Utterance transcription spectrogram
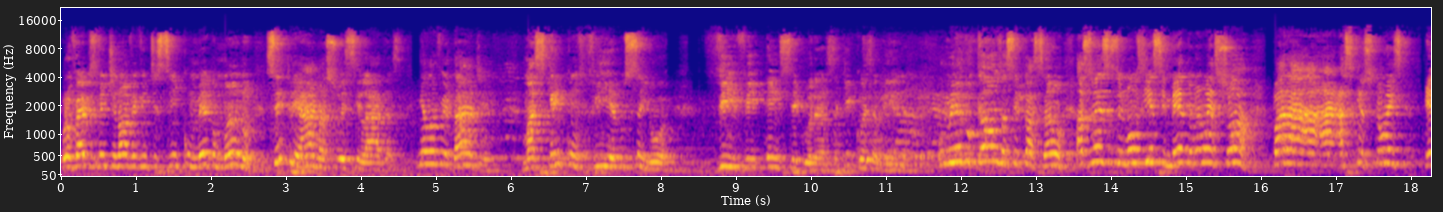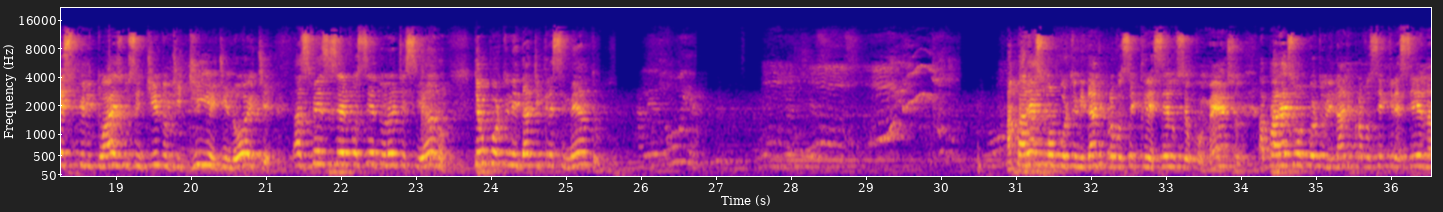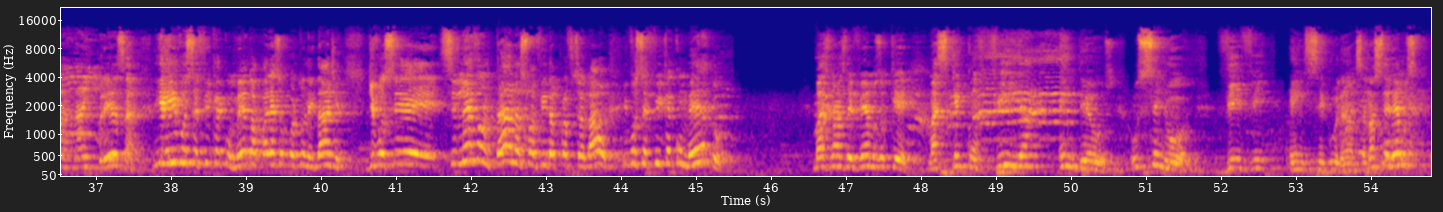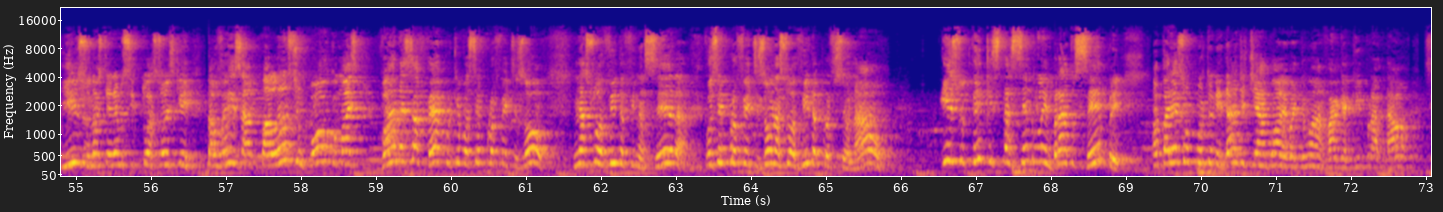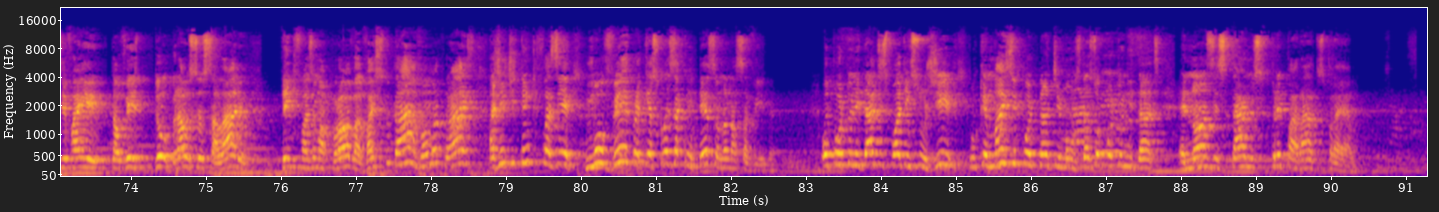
Provérbios 29 e 25: o medo humano sempre arma as suas ciladas, e é uma verdade. Mas quem confia no Senhor vive em segurança. Que coisa linda. O medo causa situação. Às vezes, irmãos, e esse medo não é só para as questões espirituais no sentido de dia e de noite. Às vezes é você durante esse ano ter oportunidade de crescimento. Aparece uma oportunidade para você crescer no seu comércio, aparece uma oportunidade para você crescer na, na, empresa, e aí você fica com medo, aparece a oportunidade de você se levantar na sua vida profissional e você fica com medo. Mas nós devemos o que? Mas quem confia em Deus, o Senhor, vive em segurança. Nós teremos isso, nós teremos situações que talvez balance um pouco, mas Vá nessa fé, porque você profetizou na sua vida financeira, você profetizou na sua vida profissional. Isso tem que estar sendo lembrado sempre. Aparece uma oportunidade, Tiago, olha, vai ter uma vaga aqui para tal, você vai talvez dobrar o seu salário, tem que fazer uma prova, vai estudar, vamos atrás. A gente tem que fazer, mover para que as coisas aconteçam na nossa vida. Oportunidades podem surgir. O que é mais importante, irmãos, das oportunidades é nós estarmos preparados para ela.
